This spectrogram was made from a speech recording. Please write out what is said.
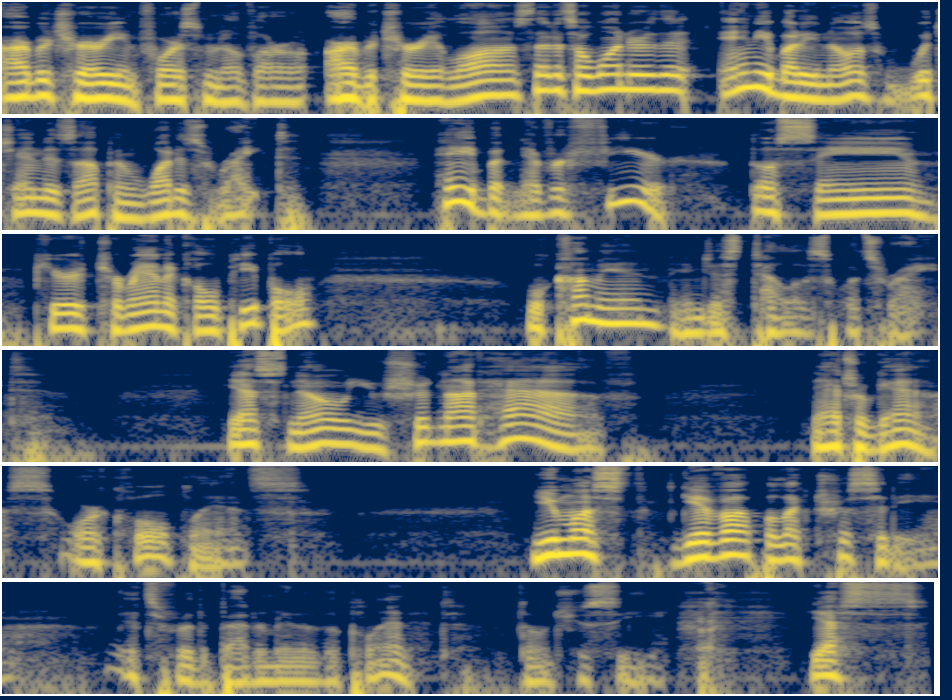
arbitrary enforcement of our arbitrary laws that it's a wonder that anybody knows which end is up and what is right. Hey, but never fear those same pure tyrannical people will come in and just tell us what's right. Yes, no, you should not have natural gas or coal plants. You must give up electricity. It's for the betterment of the planet, don't you see? Yes,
